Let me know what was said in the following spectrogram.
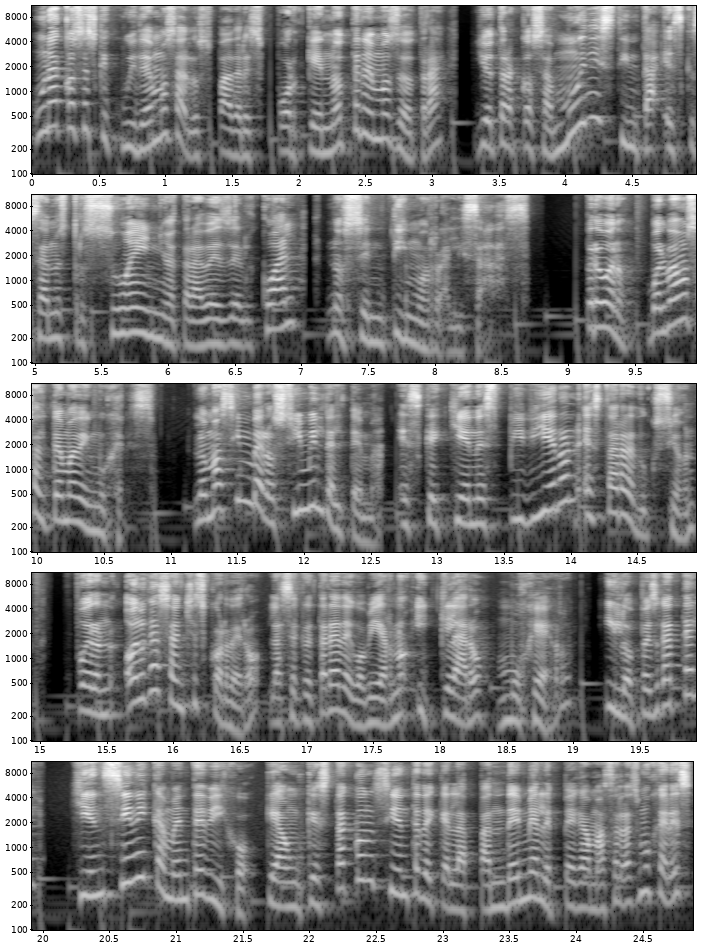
una cosa es que cuidemos a los padres porque no tenemos de otra y otra cosa muy distinta es que sea nuestro sueño a través del cual nos sentimos realizadas. Pero bueno, volvamos al tema de mujeres. Lo más inverosímil del tema es que quienes pidieron esta reducción fueron Olga Sánchez Cordero, la secretaria de gobierno y claro, mujer, y López Gatel, quien cínicamente dijo que aunque está consciente de que la pandemia le pega más a las mujeres,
